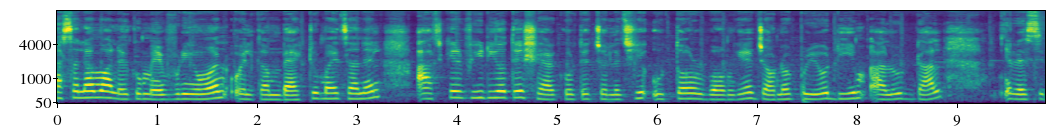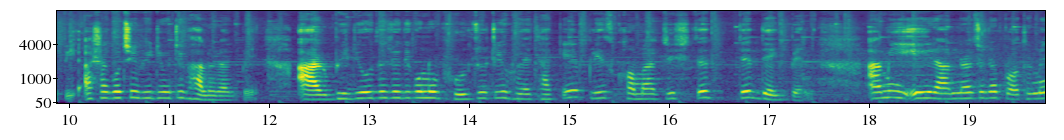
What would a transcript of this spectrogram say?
আসসালামু আলাইকুম everyone, welcome back to my channel. আজকের ভিডিওতে শেয়ার করতে চলেছি উত্তরবঙ্গের জনপ্রিয় ডিম আলুর ডাল রেসিপি। আশা করছি ভিডিওটি ভালো লাগবে। আর ভিডিওতে যদি কোনো ভুল ত্রুটি হয়ে থাকে, প্লিজ ক্ষমা দৃষ্টিতে দেখবেন। আমি এই রান্নার জন্য প্রথমে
